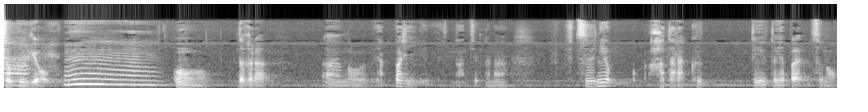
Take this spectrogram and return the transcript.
職業、うん。だからあのやっぱりなんていうかな。普通に働くっていうとやっぱその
